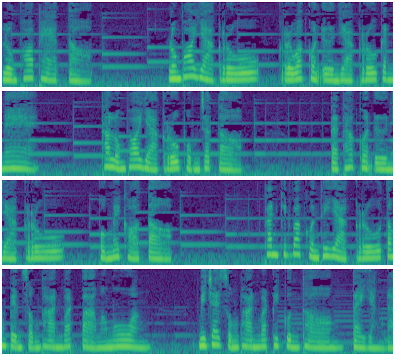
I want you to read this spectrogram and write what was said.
หลวงพ่อแพรตอบ หลวงพ่ออยากรู้ หรือว่าคนอื่นอยากรู้กันแน่ ถ้าหลวงพ่ออยากรู้ผมจะตอบ แต่ถ้าคนอื่นอยากรู้ ผมไม่ขอตอบ ท่านคิดว่าคนที่อยากรู้ต้องเป็นสมภารวัดป่ามะม่วงไม่ใช่สมภารวัดพิกุลทองแต่อย่างใด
